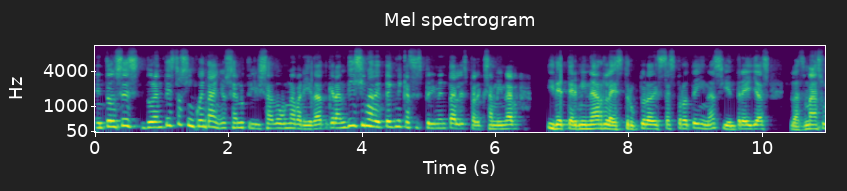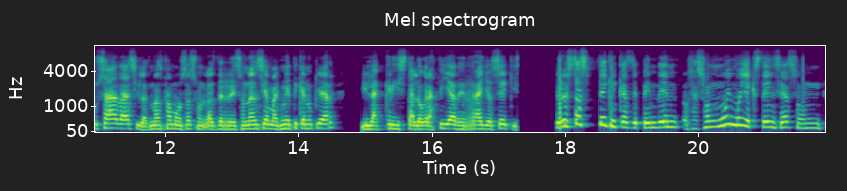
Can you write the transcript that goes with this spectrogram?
Entonces, durante estos 50 años se han utilizado una variedad grandísima de técnicas experimentales para examinar y determinar la estructura de estas proteínas y entre ellas las más usadas y las más famosas son las de resonancia magnética nuclear y la cristalografía de rayos X. Pero estas técnicas dependen, o sea, son muy, muy extensas, son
